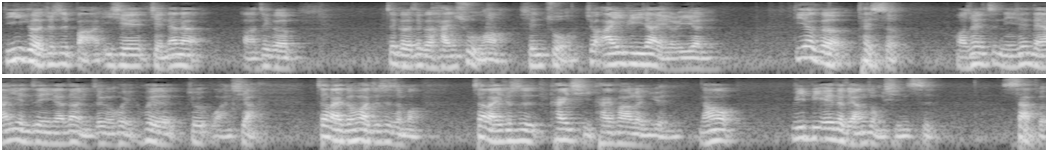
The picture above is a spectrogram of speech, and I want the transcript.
第一个就是把一些简单的啊这个这个这个函数哈先做，就 IEP 加 LEN。第二个 test，好，所以你先等下验证一下，到你这个会会就往下。再来的话就是什么？再来就是开启开发人员，然后 VBA 的两种形式，sub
